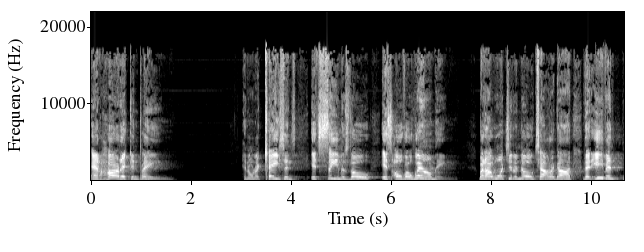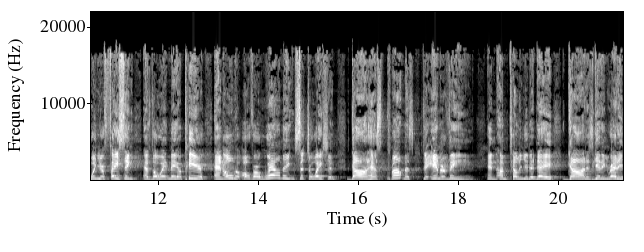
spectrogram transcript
and heartache and pain. And on occasions, it seems as though it's overwhelming. But I want you to know, child of God, that even when you're facing, as though it may appear, an overwhelming situation, God has promised to intervene. And I'm telling you today, God is getting ready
